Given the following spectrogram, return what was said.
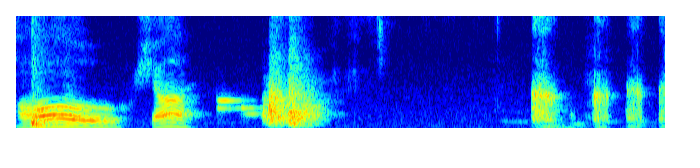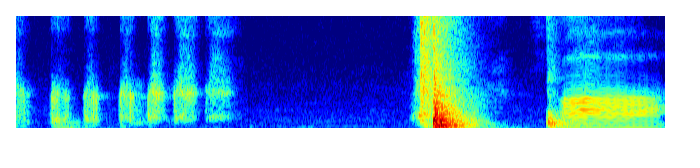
어우, 굿샷. 아.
